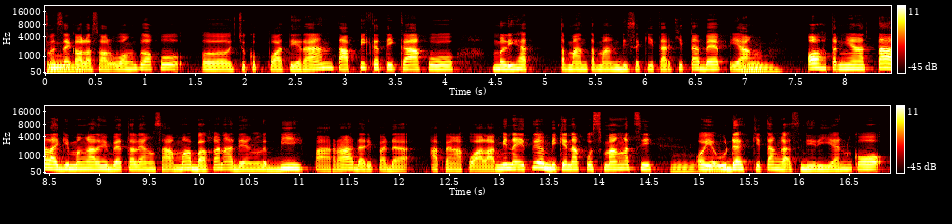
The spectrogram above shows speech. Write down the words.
Maksudnya kalau soal uang tuh aku eh, cukup khawatiran, tapi ketika aku melihat teman-teman di sekitar kita beb yang oh ternyata lagi mengalami battle yang sama bahkan ada yang lebih parah daripada apa yang aku alami. Nah itu yang bikin aku semangat sih. Oh ya udah kita nggak sendirian kok.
